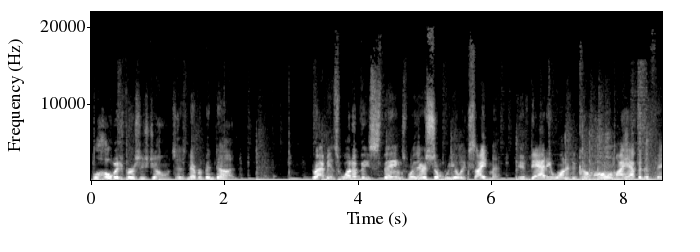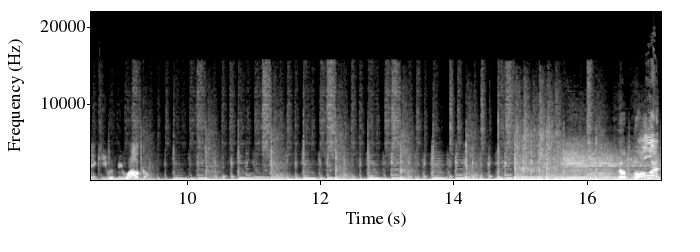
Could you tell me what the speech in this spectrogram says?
Blachowicz versus Jones has never been done. I mean, it's one of these things where there's some real excitement. If daddy wanted to come home, I happen to think he would be welcome. The Bullet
